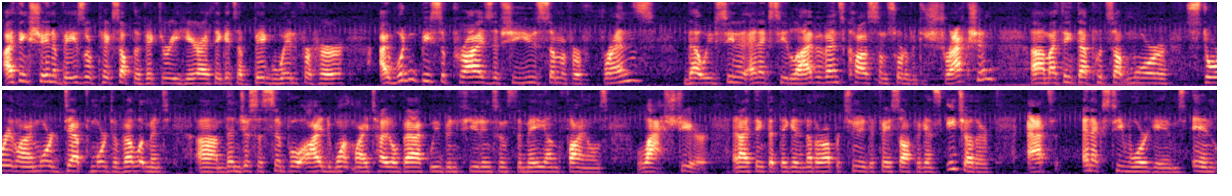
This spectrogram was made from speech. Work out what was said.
I think Shayna Baszler picks up the victory here. I think it's a big win for her. I wouldn't be surprised if she used some of her friends that we've seen at NXT live events cause some sort of a distraction. Um, I think that puts up more storyline, more depth, more development um, than just a simple "I'd want my title back." We've been feuding since the Mae Young Finals last year, and I think that they get another opportunity to face off against each other at NXT War Games in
